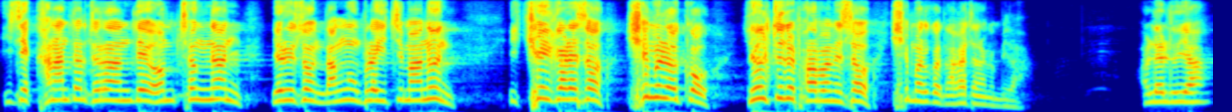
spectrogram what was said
이제 가난 땅으로 들어가는데 엄청난 여기서 난공불락 있지만은 이 길갈에서 힘을 얻고 열두를 바라보면서 힘을 얻고 나가자는 겁니다. 할렐루야.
